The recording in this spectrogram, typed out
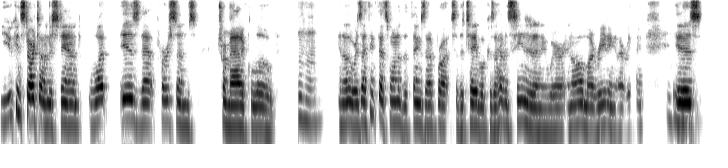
you can start to understand what is that person's traumatic load. Mm-hmm in other words, I think that's one of the things I've brought to the table because I haven't seen it anywhere in all my reading and everything, mm-hmm. is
